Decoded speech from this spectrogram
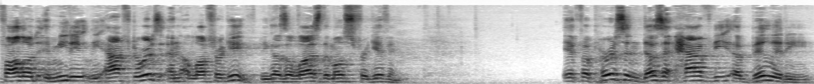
followed immediately afterwards, and Allah forgave because Allah is the most forgiving. If a person doesn't have the ability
